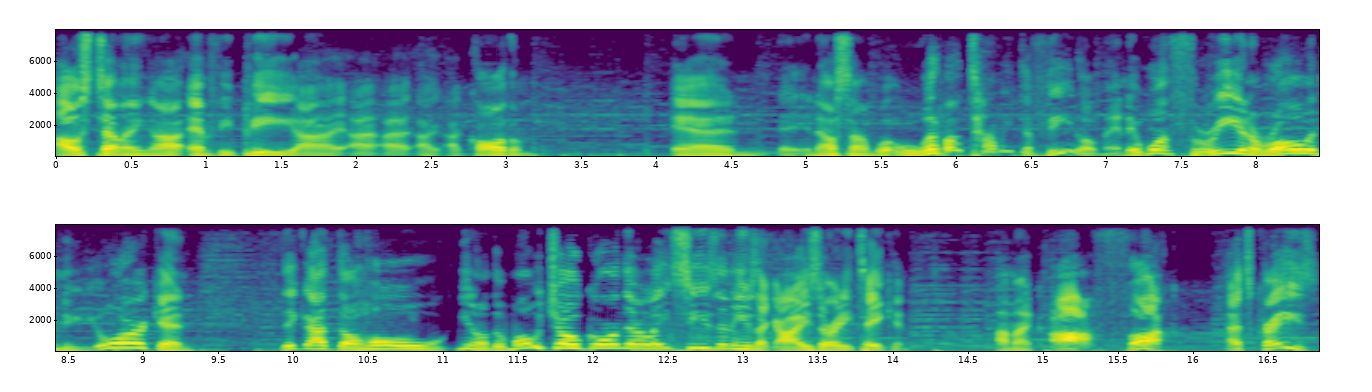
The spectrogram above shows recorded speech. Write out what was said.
I was telling uh, MVP, I, I I I called him and and I was telling him, what, what about Tommy DeVito, man? They won three in a row in New York and they got the whole, you know, the mojo going there late season. He was like, oh, he's already taken. I'm like, oh, fuck. That's crazy.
